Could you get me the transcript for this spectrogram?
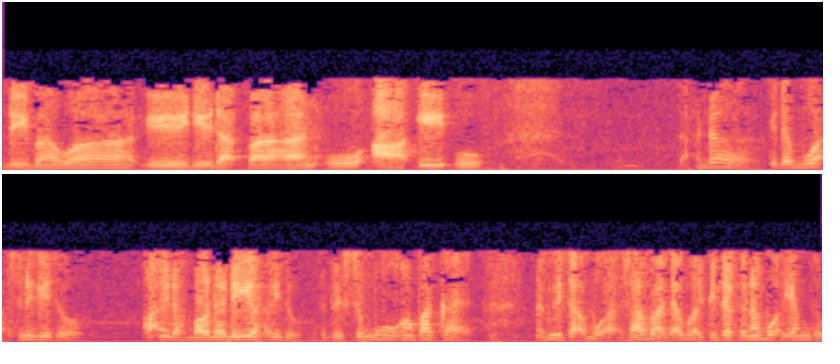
di bawah i di depan u a i u. Tak ada. Kita buat sendiri tu. Kaedah baghdadiyah itu. Tapi semua orang pakai. Nabi tak buat sahabat tak buat. Kita kena buat yang tu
